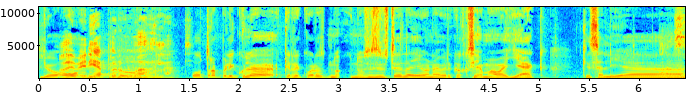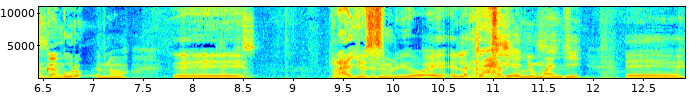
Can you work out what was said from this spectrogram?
Yo, No debería, pero adelante. Otra película que recuerdo, no, no sé si ustedes la llegaron a ver, creo que se llamaba Jack, que salía... ¿Un canguro? No. Eh, rayos, ese se me olvidó. Eh, el actor que salía en. Yumanji. Eh,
